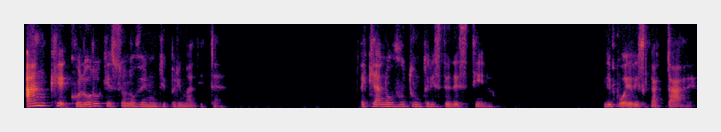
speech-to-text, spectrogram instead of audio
anche coloro che sono venuti prima di te e che hanno avuto un triste destino. Li puoi riscattare.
